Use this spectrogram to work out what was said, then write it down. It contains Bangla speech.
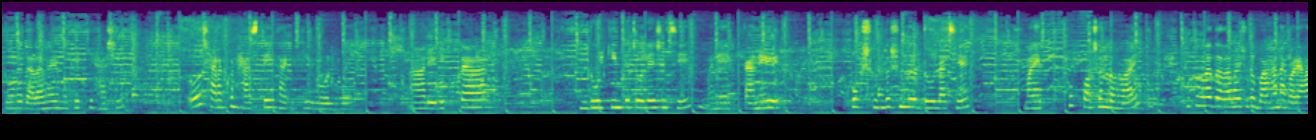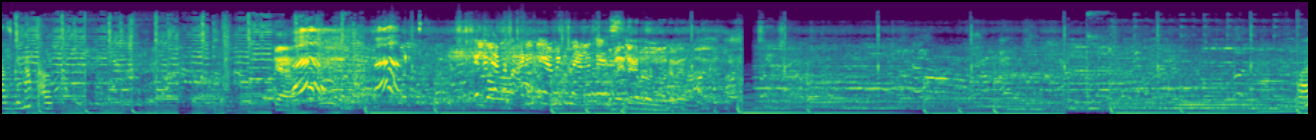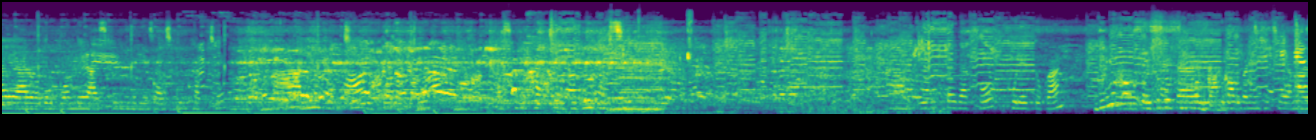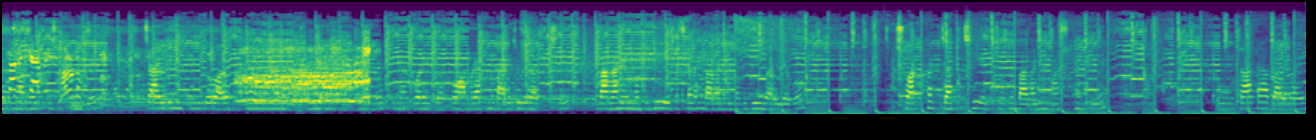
তোমাদের দাদাভাইয়ের মুখে কি হাসি? ও সারাক্ষণ হাসতেই থাকে, কি বলব? আর এদিকটা দুল কিনতে চলে এসেছি মানে কানের খুব সুন্দর সুন্দর দুল আছে মানে খুব পছন্দ হয়। কিন্তু তোমাদের দাদাভাই শুধু বাহানা করে আসবে না কাল আর ওদের বন্ধের আইসক্রিম দিয়েছে, আইসক্রিম খাচ্ছে। আমিও খাচ্ছি আইসক্রিম খাচ্ছে ভিডিও করছি আর এই দেখো ফুলের দোকান। দোকানে এসেছে আমার চাল দিন কিনলো, আর কেনার পরে দেখো আমরা এখন বাড়ি চলে যাচ্ছি। বাগানের মধ্যে দিয়ে এসেছিলাম, বাগানের মধ্যে দিয়ে বাড়ি যাব। শর্টকাট যাচ্ছি এর জন্য বাগানের মাঝখান দিয়ে। তো টাটা বাই বাই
